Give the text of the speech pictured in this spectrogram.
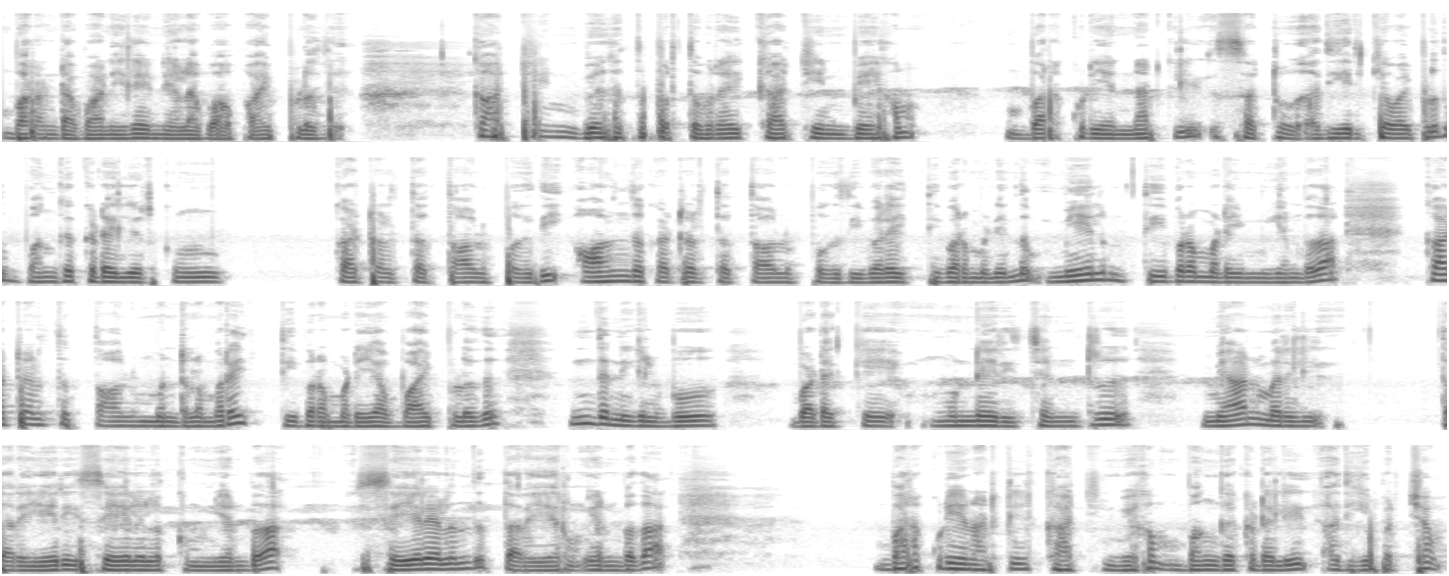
வறண்ட வானிலை நிலவ வாய்ப்புள்ளது. காற்றின் வேகத்தை பொறுத்தவரை காற்றின் வேகம் வரக்கூடிய நாட்களில் சற்று அதிகரிக்க வாய்ப்புள்ளது. வங்கக்கடலில் இருக்கும் காற்றழுத்த தாழ்வு பகுதி ஆழ்ந்த காற்றழுத்த தாழ்வு பகுதி வரை தீவிரமடைந்து மேலும் தீவிரமடையும் என்பதால் காற்றழுத்த தாழ்வு மண்டலம் வரை தீவிரமடைய வாய்ப்புள்ளது. இந்த நிகழ்வு வடக்கே முன்னேறி சென்று மியான்மரில் தரையேறி செயலிழக்கும் என்பதால் செயலிழந்து தரையேறும் என்பதால் வரக்கூடிய நாட்களில் காற்றின் வேகம் வங்கக்கடலில் அதிகபட்சம்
